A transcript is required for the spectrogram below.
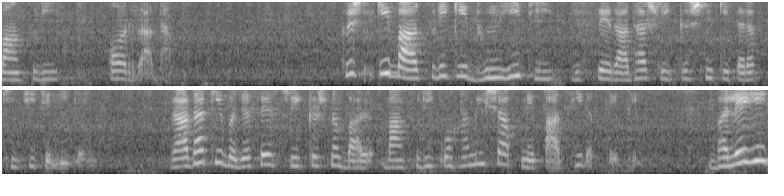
बांसुरी और राधा। कृष्ण की बांसुरी की धुन ही थी जिससे राधा श्री कृष्ण की तरफ़ खींची चली गई। राधा की वजह से श्री कृष्ण बांसुरी को हमेशा अपने पास ही रखते थे। भले ही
